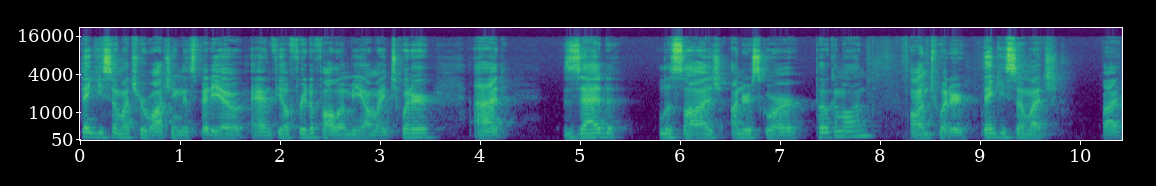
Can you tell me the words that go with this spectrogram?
Thank you so much for watching this video, and feel free to follow me on my Twitter at zlesage underscore Pokemon on Twitter. Thank you so much. Bye.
